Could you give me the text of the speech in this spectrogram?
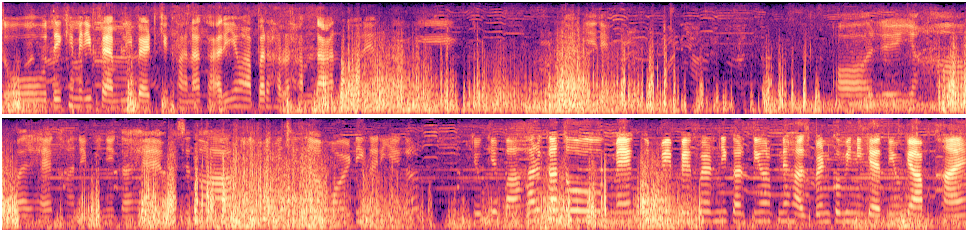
तो देखिए, मेरी फैमिली बैठ के खाना खा रही है, वहाँ पर हर हमदान हैं ये रहे। और यहाँ पर है खाने पीने का है वैसे तो आप यहाँ की चीज़ें अवॉइड ही करिएगा क्योंकि बाहर का तो मैं खुद भी प्रेफर नहीं करती हूँ अपने हस्बैंड को भी नहीं कहती हूँ कि आप खाएँ।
